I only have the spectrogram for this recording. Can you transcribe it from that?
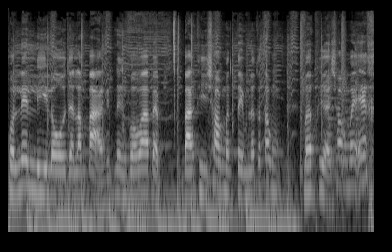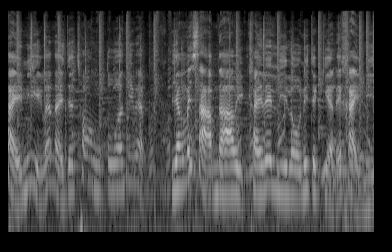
คนเล่นรีโลจะลำบากนิดนึง เพราะว่าแบบบางทีช่องมันเต็มแล้วก็ต้องมาเผื่อช่องไว้ไอ้ไข่นี่อีกแล้วไหนจะช่องตัวที่แบบ ยังไม่สามดาวอีกใครเล่นรีโลนี่จะเกลียดไอ้ไข่นี้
